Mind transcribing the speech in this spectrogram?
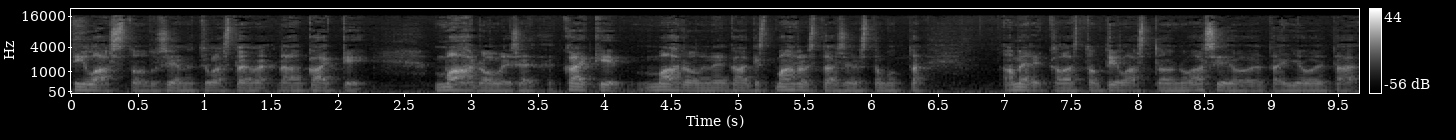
tilastoitu, siellä tilastoidaan kaikki mahdolliset, kaikki mahdollinen kaikista mahdollisista asioista, mutta amerikkalaiset on tilastoinut asioita, joita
